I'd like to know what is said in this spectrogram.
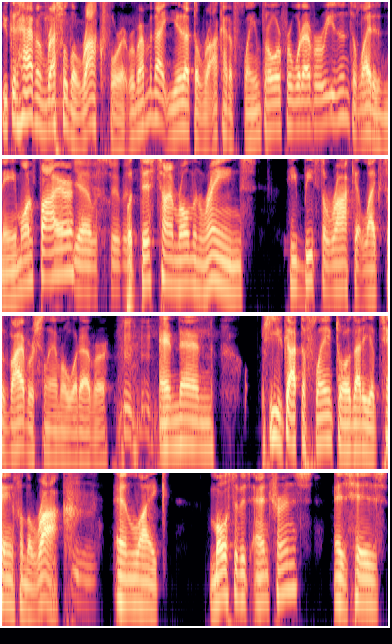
You could have him wrestle The Rock for it. Remember that year that The Rock had a flamethrower for whatever reason to light his name on fire? yeah, it was stupid. But this time Roman Reigns, he beats The Rock at like Survivor Slam or whatever. and then he's got the flamethrower that he obtained from The Rock. Mhm. And like most of his entrance is his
